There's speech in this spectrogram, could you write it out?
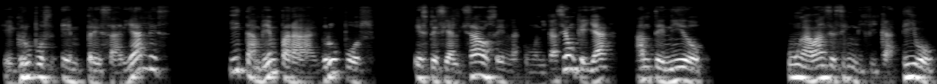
eh, grupos empresariales y también para grupos especializados en la comunicación que ya han tenido un avance significativo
